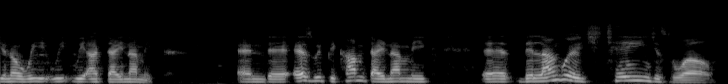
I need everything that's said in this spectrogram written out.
you know, we, we, we are dynamic. And uh, as we become dynamic, uh, the language changes well.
